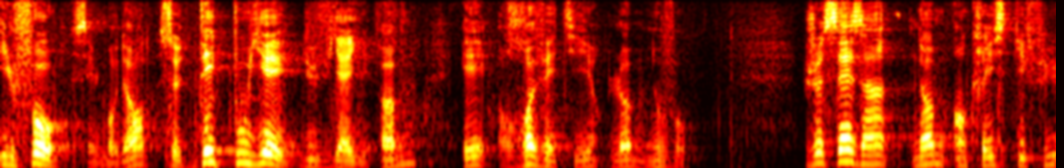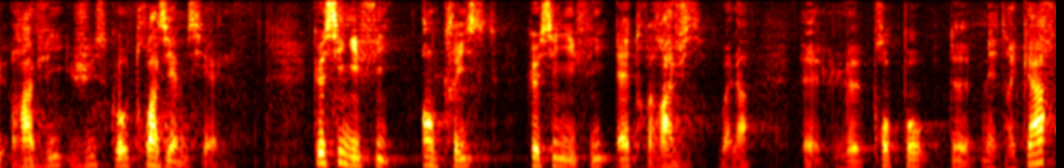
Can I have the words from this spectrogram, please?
Il faut, c'est le mot d'ordre, se dépouiller du vieil homme et revêtir l'homme nouveau. Je sais un homme en Christ qui fut ravi jusqu'au troisième ciel. Que signifie en Christ Que signifie être ravi? Voilà euh, le propos de Maître Eckhart.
